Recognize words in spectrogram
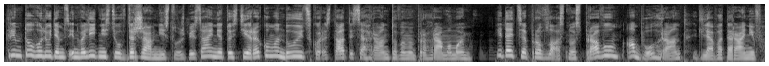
Крім того, людям з інвалідністю в Державній службі зайнятості рекомендують скористатися грантовими програмами. Йдеться про власну справу або грант для ветеранів.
